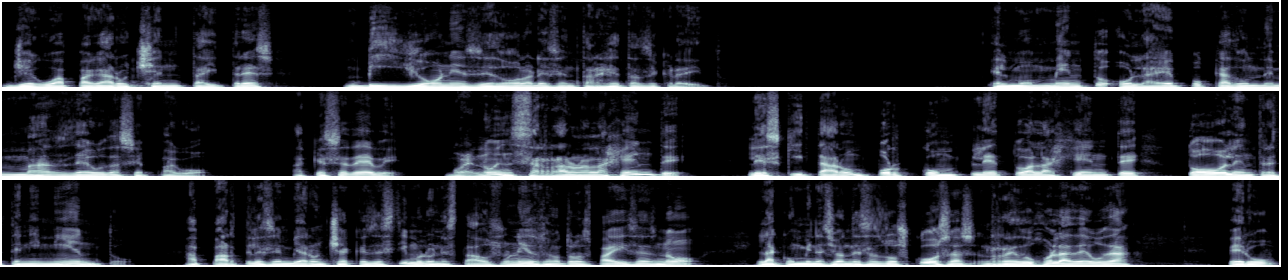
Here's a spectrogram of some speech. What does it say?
llegó a pagar 83 billones de dólares en tarjetas de crédito. El momento o la época donde más deuda se pagó. ¿A qué se debe? Bueno, encerraron a la gente, les quitaron por completo a la gente todo el entretenimiento. Aparte les enviaron cheques de estímulo en Estados Unidos, en otros países no. La combinación de esas dos cosas redujo la deuda, pero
